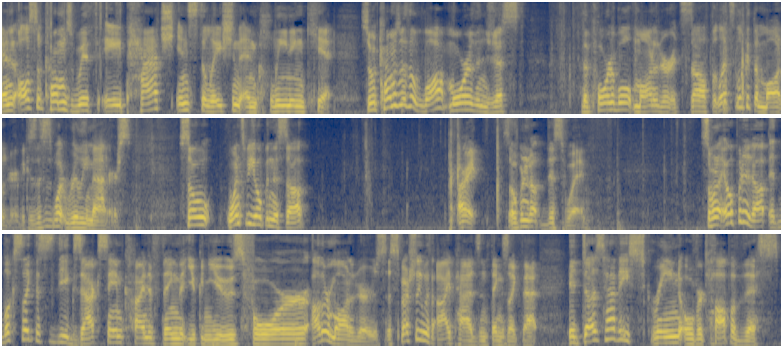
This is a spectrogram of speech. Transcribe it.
And it also comes with a patch installation and cleaning kit. So it comes with a lot more than just the portable monitor itself, but let's look at the monitor because this is what really matters. So once we open this up, all right, let's open it up this way. So when I open it up, it looks like this is the exact same kind of thing that you can use for other monitors, especially with iPads and things like that. It does have a screen over top of this.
